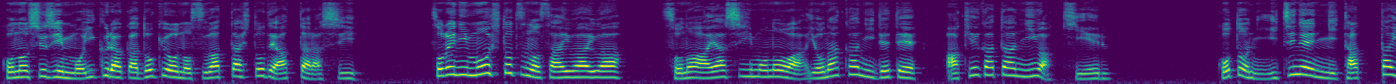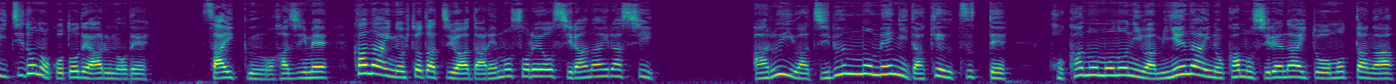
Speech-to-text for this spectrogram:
この主人もいくらか度胸の座った人であったらしい。それにもう一つの幸いは、その怪しいものは夜中に出て明け方には消える。ことに一年にたった一度のことであるので、細君をはじめ家内の人たちは誰もそれを知らないらしい。あるいは自分の目にだけ映って他の者には見えないのかもしれないと思ったが、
